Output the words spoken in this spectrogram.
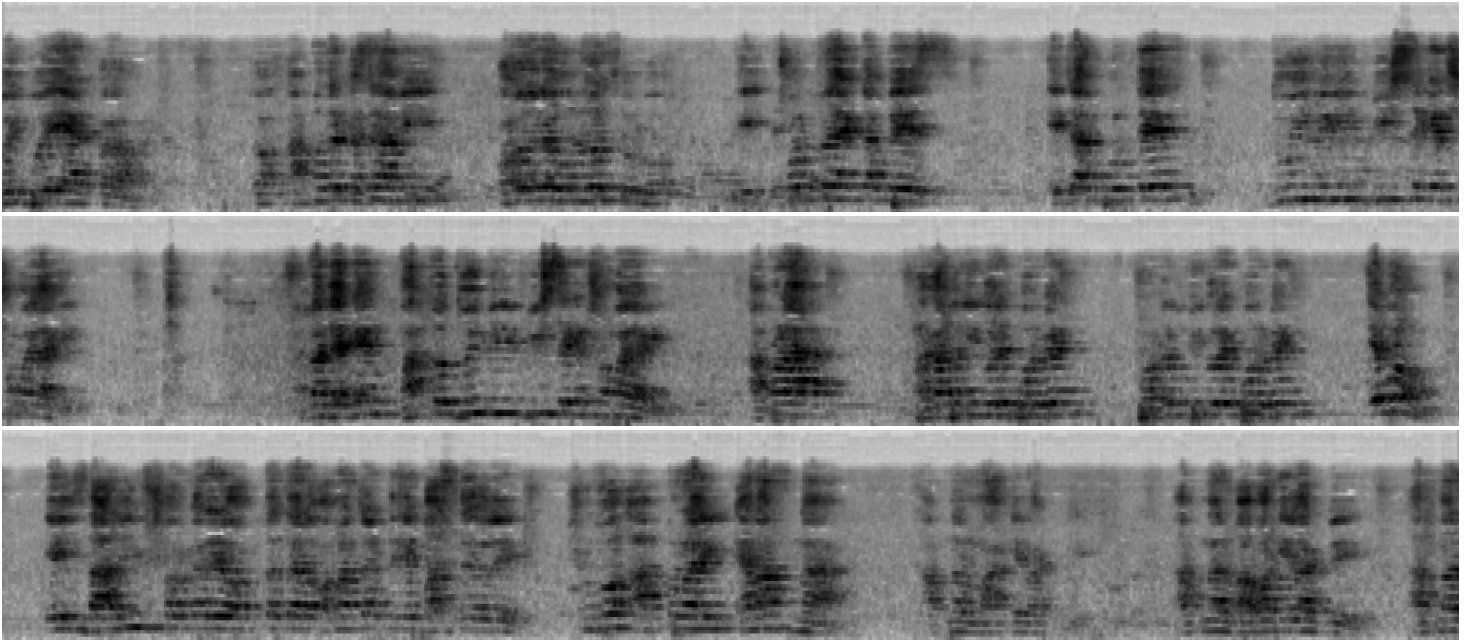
ওই বইয়ে অ্যাড করা হয়। তো আপনাদের কাছে আমি অনুরোধ করব, এই ছোট্ট একটা পেজ এটা পড়তে দুই মিনিট বিশ সেকেন্ড সময় লাগে। আপনারা দেখেন, মাত্র দুই মিনিট বিশ সেকেন্ড সময় লাগে। আপনারা ভাগাভাগি করে পড়বেন, ফটোকপি করে পড়বেন, এবং এই জালিম সরকারের অত্যাচার, অনাচার থেকে বাঁচতে হলে শুধু আপনারাই এনাফ না, আপনার মাকে লাগবে, আপনার বাবাকে লাগবে, আপনার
